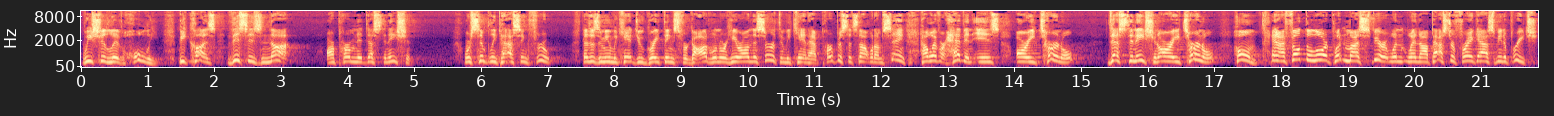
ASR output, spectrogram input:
We should live holy because this is not our permanent destination. We're simply passing through. That doesn't mean we can't do great things for God when we're here on this earth and we can't have purpose. That's not what I'm saying. However, heaven is our eternal destination, our eternal home. And I felt the Lord put in my spirit when, when uh, Pastor Frank asked me to preach.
